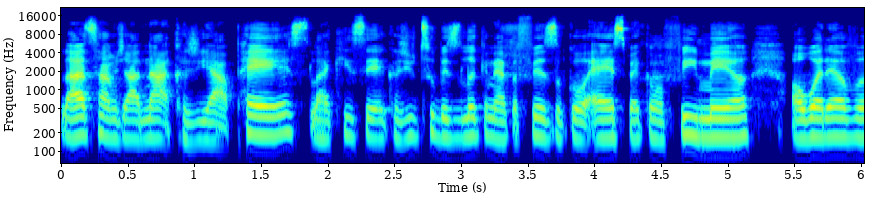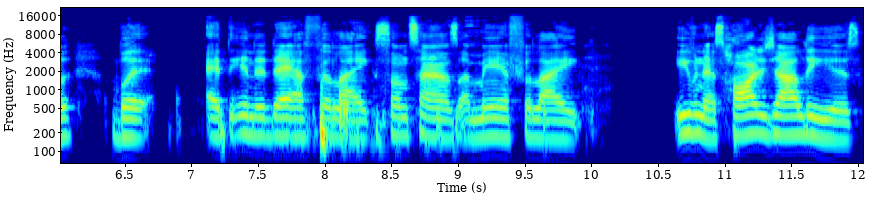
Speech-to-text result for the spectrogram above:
A lot of times y'all not because y'all pass, like he said, because you too busy looking at the physical aspect of a female or whatever. But at the end of the day, I feel like sometimes a man feel like even as hard as y'all is,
